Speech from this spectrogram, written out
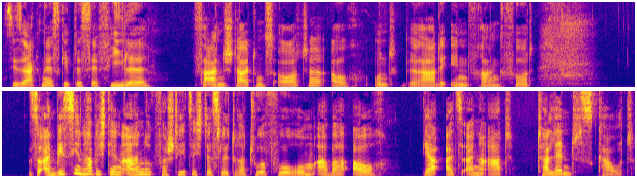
Sie sagten es, gibt es sehr viele Veranstaltungsorte, auch und gerade in Frankfurt. So ein bisschen habe ich den Eindruck, versteht sich das Literaturforum aber auch ja als eine Art Talentscout,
